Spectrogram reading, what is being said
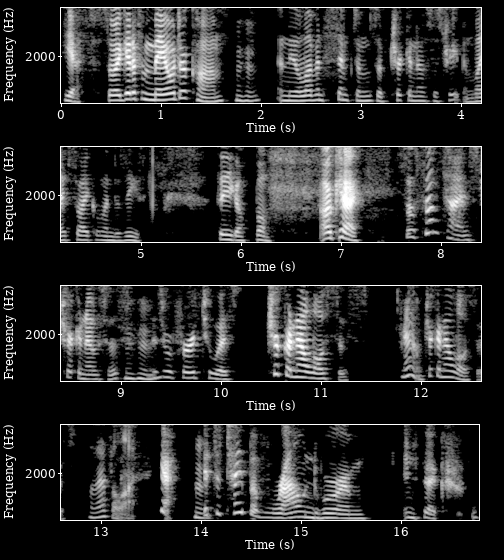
yes. So I get it from Mayo.com Mhm. and the 11 symptoms of trichinosis treatment, life cycle, and disease. There you go. Boom. Okay. So sometimes trichinosis Mhm. is referred to as trichinellosis. Oh, Trichinellosis. well, that's a lot. Yeah, Hmm. it's a type of roundworm infection.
